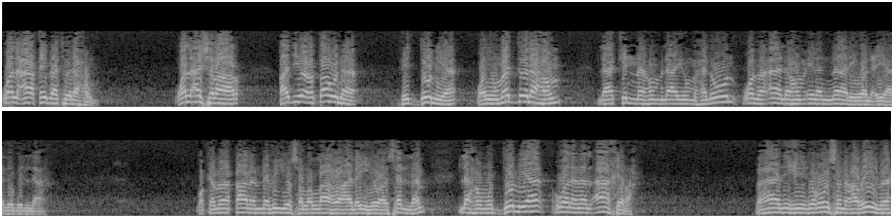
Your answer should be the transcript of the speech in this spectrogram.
والعاقبة لهم. والأشرار قد يعطون في الدنيا ويمد لهم لكنهم لا يمهلون ومآلهم إلى النار والعياذ بالله. وكما قال النبي صلى الله عليه وسلم لهم الدنيا ولنا الآخرة. فهذه دروس عظيمة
